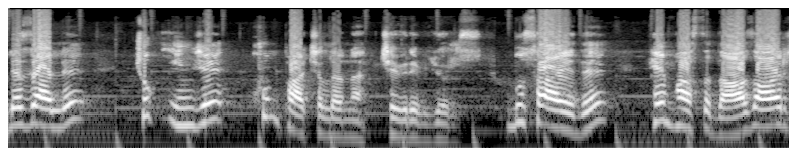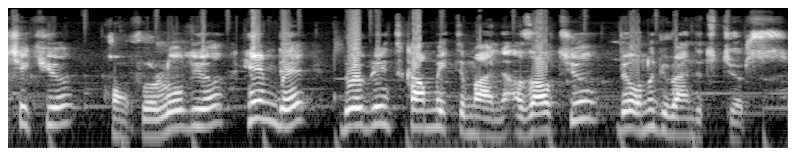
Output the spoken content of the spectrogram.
lazerle çok ince kum parçalarına çevirebiliyoruz. Bu sayede hem hasta daha az ağrı çekiyor, konforlu oluyor hem de böbreğin tıkanma ihtimalini azaltıyor ve onu güvende tutuyoruz.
